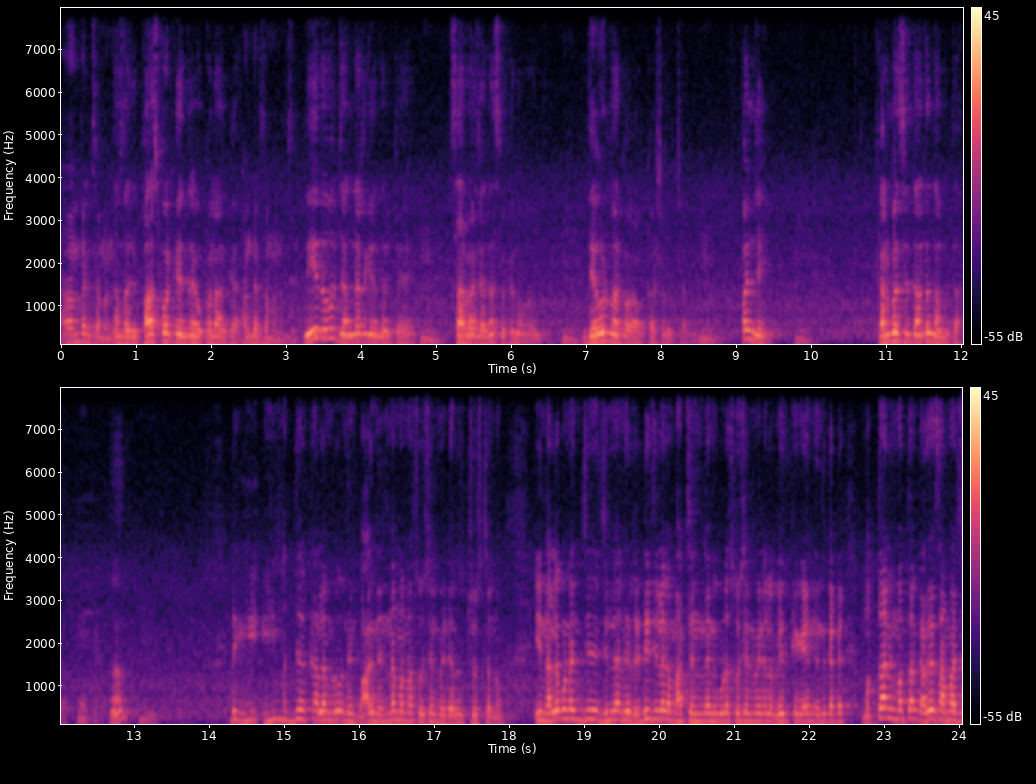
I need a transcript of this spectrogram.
అది అందరికి సంబంధించి పాస్పోర్ట్ కేంద్రం కులానిక? అందరికి సంబంధించింది. నేను జనరల్గా ఏంటంటే. సర్వజన సుఖినవంతు ఉమ్. దేవుడు మనకు అవకాశం ఇచ్చాడు. పని చేయి. కర్మ సిద్ధాంతం నమ్ముతా. అంటే ఈ ఈ మధ్య కాలంలో నేను బాగా నిన్న మొన్న సోషల్ మీడియాలో చూస్తున్నాను. ఈ నల్లగొండ జిల్లాని రెడ్డి జిల్లాగా మార్చిందని కూడా సోషల్ మీడియాలో వేదికగా అయింది. ఎందుకంటే మొత్తానికి మొత్తానికి అదే సమాజ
